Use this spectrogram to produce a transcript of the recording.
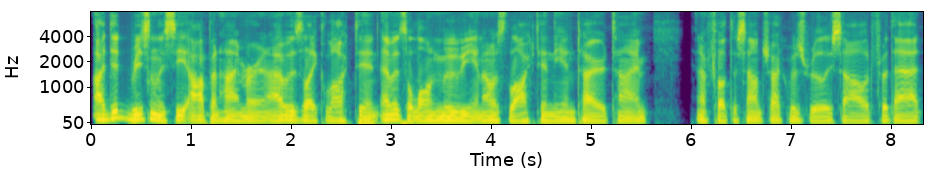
I did recently see Oppenheimer, and I was like locked in. It was a long movie, and I was locked in the entire time. And I felt the soundtrack was really solid for that.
